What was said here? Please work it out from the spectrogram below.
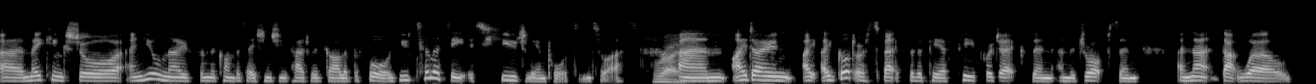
uh, making sure, and you'll know from the conversations you've had with Gala before, utility is hugely important to us. Right. Um, I don't, I, I got respect for the PFP projects and, and the drops and, and that, that world.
